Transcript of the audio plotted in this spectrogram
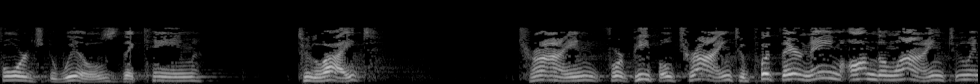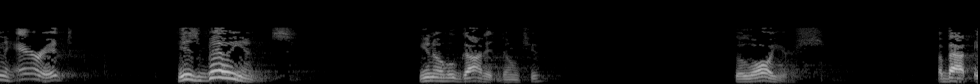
forged wills that came to light trying for people trying to put their name on the line to inherit his billions. You know who got it, don't you? The lawyers. About 80%.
